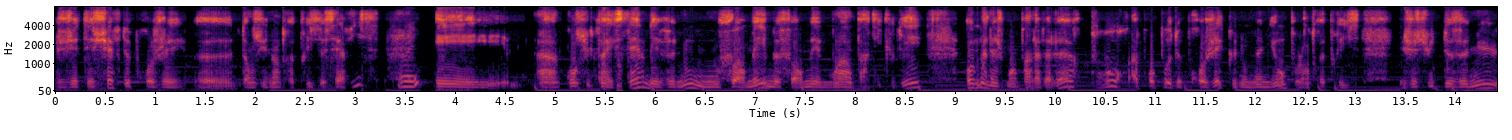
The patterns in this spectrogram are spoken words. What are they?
J'étais chef de projet dans une entreprise de service. Et un consultant externe est venu nous former, me former moi en particulier, au management par la valeur pour, à propos de projets que nous menions pour l'entreprise. Je suis devenu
